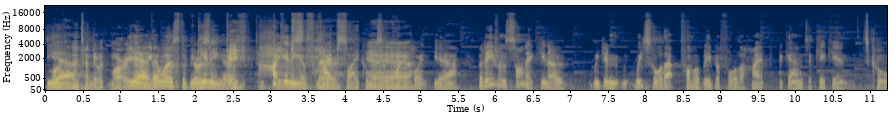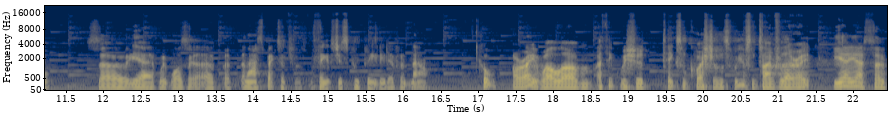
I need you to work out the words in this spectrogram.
Yeah. Nintendo with Mario. Yeah, I mean, there was the was beginning big of beginning of there. hype cycles Yeah, at yeah, that yeah. point. Yeah, but even Sonic, you know, we didn't we saw that probably before the hype began to kick in. It's cool. So yeah, it was a, a, an aspect of the thing that's just completely different now. Cool. All right. Well, um, I think we should take some questions. We have some time for that, right? Yeah, yeah. So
